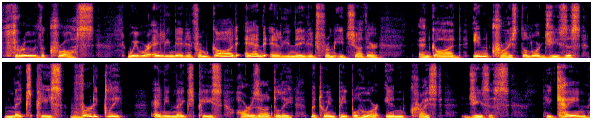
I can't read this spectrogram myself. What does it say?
through the cross we were alienated from God and alienated from each other. And God, in Christ, the Lord Jesus, makes peace vertically and he makes peace horizontally between people who are in Christ Jesus. He came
